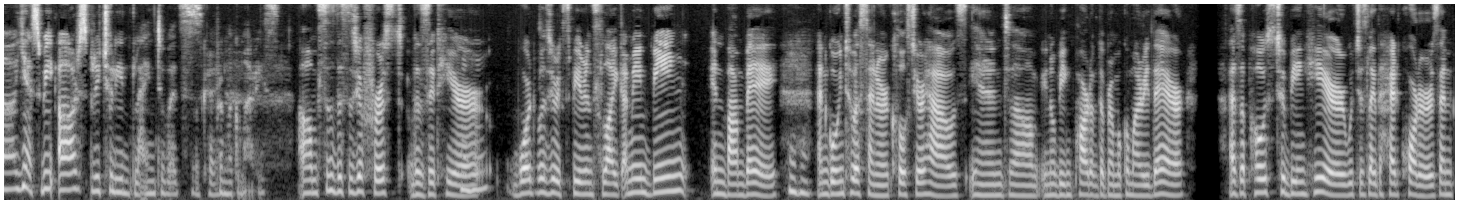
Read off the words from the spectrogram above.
uh, yes, we are spiritually inclined towards Okay. Brahma Kumaris. Um, since this is your first visit here, Mm-hmm. what was your experience like? I mean, being in Bombay Mhm. and going to a center close to your house and, um, you know, being part of the Brahma Kumari there, as opposed to being here, which is like the headquarters. And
